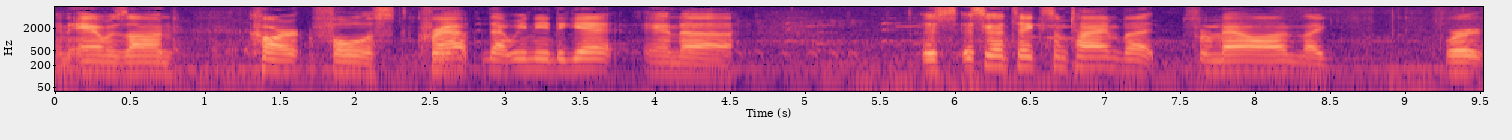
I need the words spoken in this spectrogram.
an Amazon cart full of crap that we need to get and uh it's it's gonna take some time but from now on like we're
